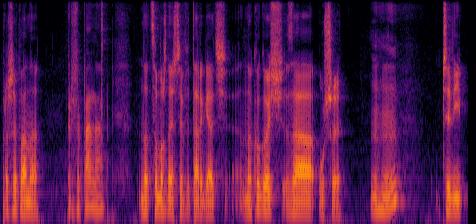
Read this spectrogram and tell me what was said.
Proszę pana. Proszę pana. No co można jeszcze wytargać? No kogoś za uszy. Mhm. Czyli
